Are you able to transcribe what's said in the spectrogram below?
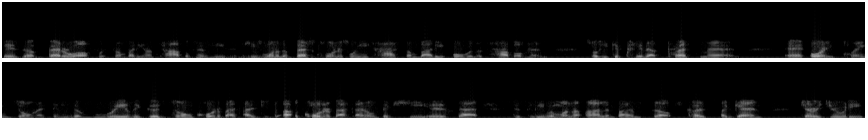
is uh, better off with somebody on top of him. He's he's one of the best corners when he has somebody over the top of him, so he could play that press man, and or he's playing zone. I think he's a really good zone quarterback. I just uh, cornerback. I don't think he is that. Just leave him on the island by himself. Because again, Jerry Jeudy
